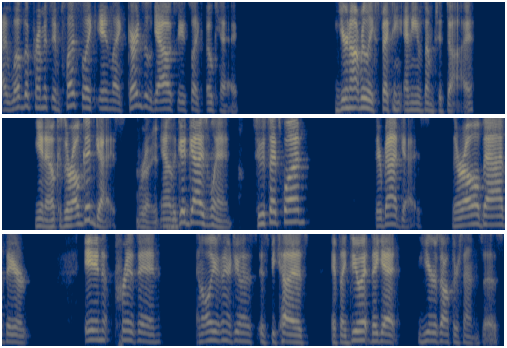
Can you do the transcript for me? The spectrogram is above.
I love the premise and plus like in like Guardians of the Galaxy it's like okay you're not really expecting any of them to die. You know, because they're all good guys. Right. You know, the good guys win. Suicide Squad, they're bad guys. They're all bad. They're in prison. And the only reason they're doing this is because if they do it, they get years off their sentences.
